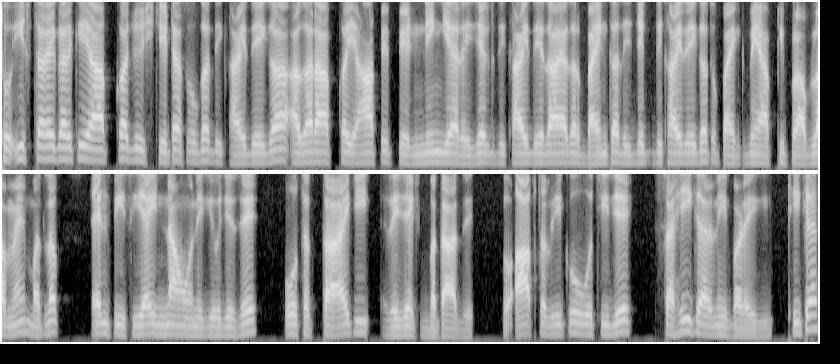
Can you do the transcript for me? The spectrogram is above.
तो इस तरह करके आपका जो स्टेटस होगा दिखाई देगा। अगर आपका यहाँ पे पेंडिंग या रिजेक्ट दिखाई दे रहा है अगर बैंक का रिजेक्ट दिखाई देगा तो बैंक में आपकी प्रॉब्लम है। मतलब एन ना होने की वजह से हो सकता है कि रिजेक्ट बता दे। तो आप सभी को वो चीज़ें सही करनी पड़ेगी ठीक है?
